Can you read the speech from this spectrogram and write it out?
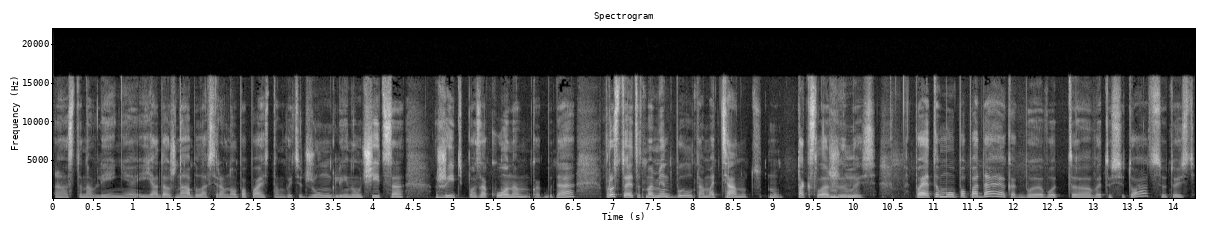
э, становления, и я должна была все равно попасть там в эти джунгли и научиться жить по законам, как бы, да. Просто этот момент был там оттянут, ну, так сложилось. Поэтому, попадая как бы вот э, в эту ситуацию, то есть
